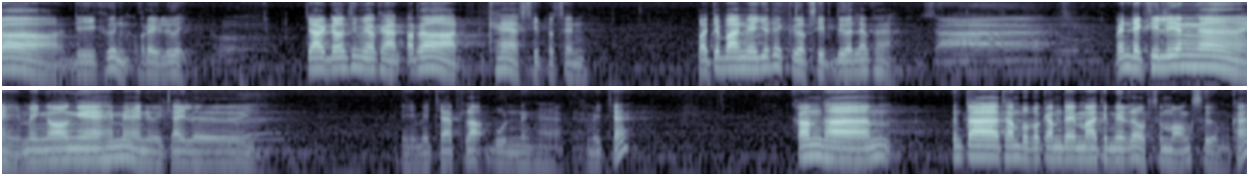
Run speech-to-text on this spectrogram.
ก็ดีขึ้นเรื่อยๆ จากเดิมที่มีโอกาสรอดแค่ 10%ปัจจุบันมีอายุได้เกือบ 10 เดือนแล้วค่ะ เป็นเด็กที่เลี้ยงง่าย ไม่งอแงให้แม่เหนื่อยใจเลย นี่ไม่จ้าเพราะบุญต่างหากไม่จ้าคำถามคุณตาทำบุพกรรมใดมาจึงเป็นโรคสมองเสื่อมคะ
